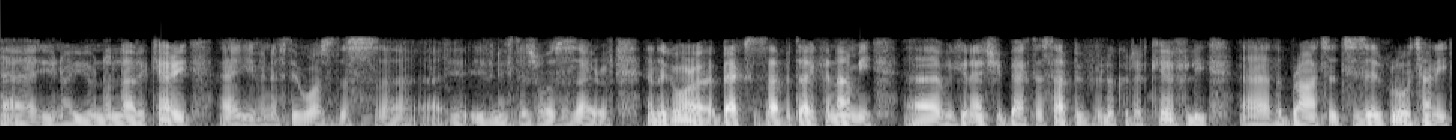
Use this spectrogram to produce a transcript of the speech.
uh, you know, you're not allowed to carry, uh, even if there was this, uh, even if this was a Erev. And the Gemara backs us up at Daikanami. Uh, we can actually back this up if we look at it carefully. Uh, the Brata Tzizer Glotani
